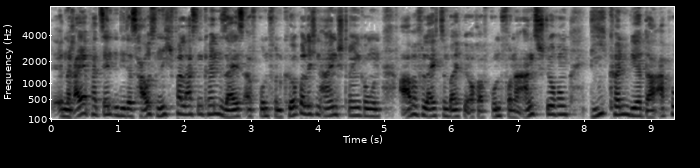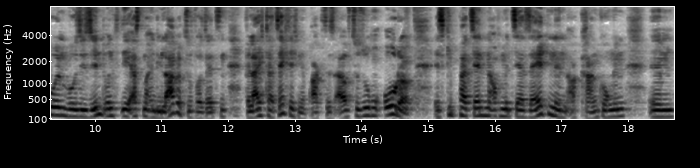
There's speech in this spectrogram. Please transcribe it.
eine Reihe Patienten, die das Haus nicht verlassen können, sei es aufgrund von körperlichen Einschränkungen, aber vielleicht zum Beispiel auch aufgrund von einer Angststörung, die können wir da abholen, wo sie sind und die erstmal in die Lage zu versetzen, vielleicht tatsächlich eine Praxis aufzusuchen. Oder es gibt Patienten auch mit sehr seltenen Erkrankungen, ähm,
